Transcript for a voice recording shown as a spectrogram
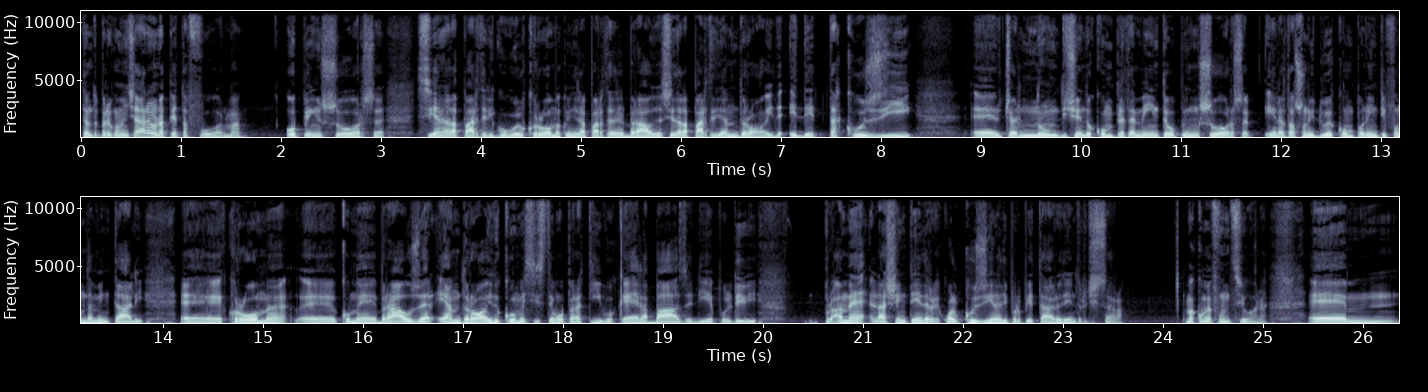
tanto per cominciare è una piattaforma open source sia nella parte di Google Chrome, quindi la parte del browser, sia nella parte di Android e detta così eh, cioè non dicendo completamente open source, in realtà sono i due componenti fondamentali, eh, Chrome eh, come browser e Android come sistema operativo, che è la base di Apple TV, a me lascia intendere che qualcosina di proprietario dentro ci sarà. Ma come funziona? Ehm,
